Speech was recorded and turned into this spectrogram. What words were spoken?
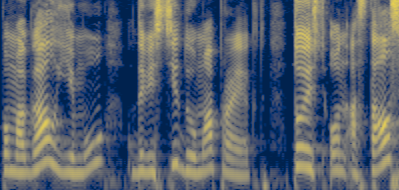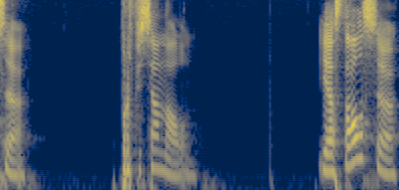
помогал ему довести до ума проект. То есть он остался профессионалом и остался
